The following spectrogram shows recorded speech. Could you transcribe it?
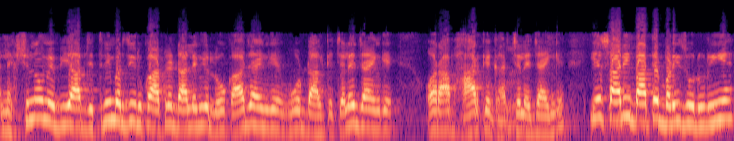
इलेक्शनों में भी आप जितनी मर्ज़ी रुकावटें डालेंगे, लोग आ जाएँगे, वोट डाल के चले जाएँगे और आप हार के घर चले जाएँगे। ये सारी बातें बड़ी ज़रूरी हैं।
